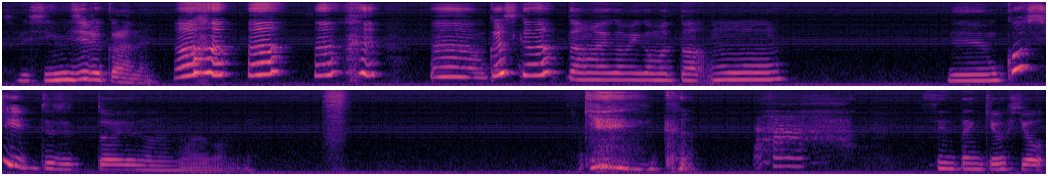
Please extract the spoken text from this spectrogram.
それ信じるからね。ああああおかしくなった前髪がまた。もう。ねえおかしいって絶対レナの前髪。喧嘩先端恐怖症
